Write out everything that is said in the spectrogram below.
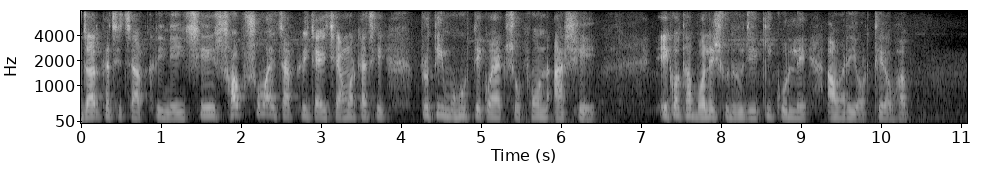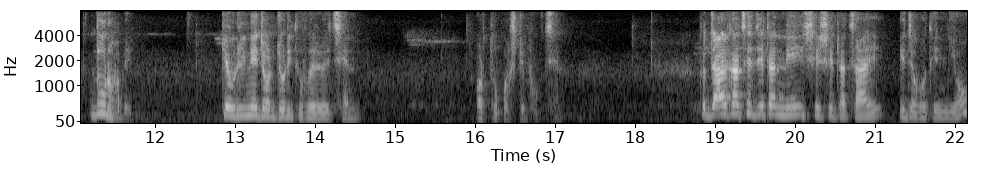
যার কাছে চাকরি নেই, সে সব সময় চাকরি চাইছে। আমার কাছে প্রতি মুহূর্তে কয়েকশো ফোন আসে। এ কথা বলে শুধু যে কি করলে আমার এই অর্থের অভাব দূর হবে। কেউ ঋণে জর্জরিত হয়ে রয়েছেন। অর্থ কষ্টে ভুগছেন। তো যার কাছে যেটা নেই, সে সেটা চায়। এ জগতের নিয়ম।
